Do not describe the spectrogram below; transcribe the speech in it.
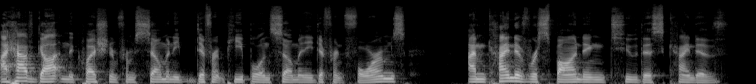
I have gotten the question from so many different people in so many different forms. I'm kind of responding to this kind of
